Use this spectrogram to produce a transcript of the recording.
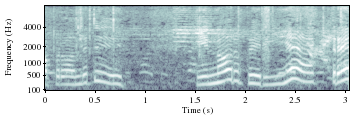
அப்புறம் வந்துட்டு இன்னொரு பெரிய ஆக்டரே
